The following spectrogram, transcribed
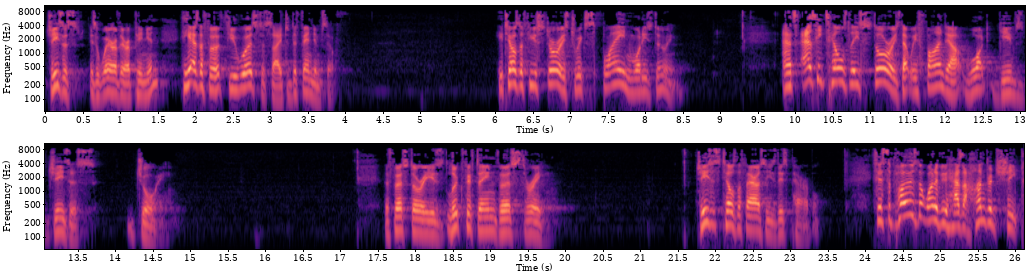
Jesus is aware of their opinion. He has a few words to say to defend himself. He tells a few stories to explain what he's doing. And it's as he tells these stories that we find out what gives Jesus joy. The first story is Luke 15 verse 3. Jesus tells the Pharisees this parable. Says, suppose that one of you has a hundred sheep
